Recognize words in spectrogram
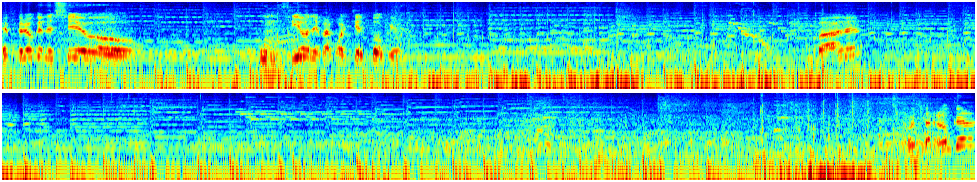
Espero que deseo funcione para cualquier poke. Vale. Golpe roca.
